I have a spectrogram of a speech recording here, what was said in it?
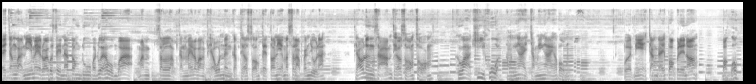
แต่จังหวะนี้ไม่ร้อยเปอร์เซ็นต์นะต้องดูมาด้วยครับผมว่ามันสลับกันไหมระหว่างแถวหนึ่งกับแถวสองแต่ตอนนี้มันสลับกันอยู่นะ แถวหนึ่งสามแถวสองสองคือว่าขี้คู่อะเอาง่ายจำง่ายครับผม เปิดนี้จังไดปอกไปเลยน้องปอกโอ้โห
